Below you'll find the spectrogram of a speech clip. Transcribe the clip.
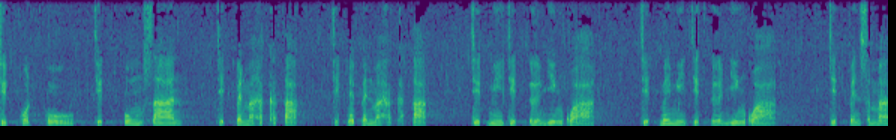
จิตหดหู่ จิตฟุ้งซ่าน จิตเป็นมหคตะ จิตไม่เป็นมหคตะ จิตมีจิตอื่นยิ่งกว่า จิตไม่มีจิตอื่นยิ่งกว่า จิตเป็นสมา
